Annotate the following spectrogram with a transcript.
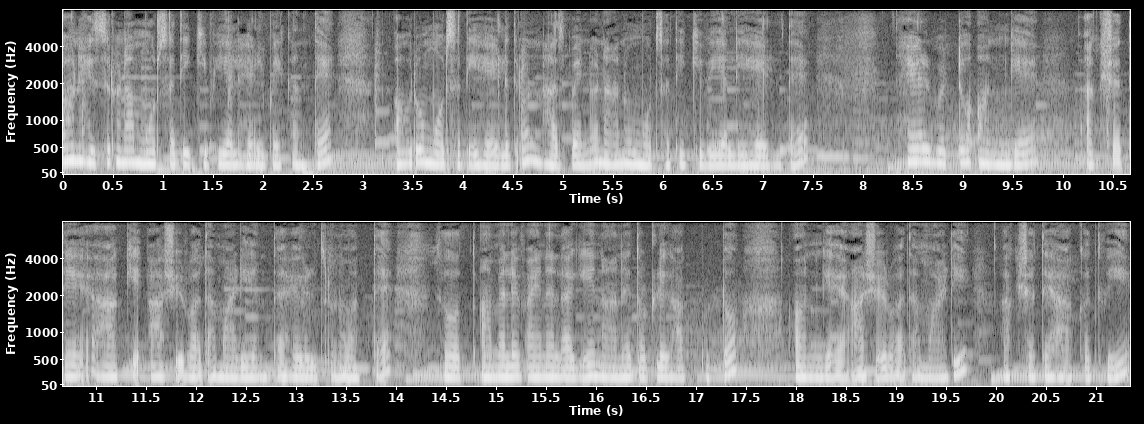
ಅವನ ಹೆಸರನ್ನ ಮೂರು ಸತಿ ಕಿವಿಯಲ್ಲಿ ಹೇಳಬೇಕಂತೆ. ಅವರು ಮೂರು ಸತಿ ಹೇಳಿದ್ರು, ನನ್ನ ಹಸ್ಬೆಂಡು ನಾನು ಮೂರು ಸತಿ ಕಿವಿಯಲ್ಲಿ ಹೇಳಿದೆ. ಹೇಳಿಬಿಟ್ಟು ಅವನಿಗೆ ಅಕ್ಷತೆ ಹಾಕಿ ಆಶೀರ್ವಾದ ಮಾಡಿ ಅಂತ ಹೇಳಿದ್ರು ನಮ್ಮತ್ತೆ. ಸೊ ಆಮೇಲೆ ಫೈನಲ್ ಆಗಿ ನಾನೇ ತೊಟ್ಲಿಗೆ ಹಾಕ್ಬಿಟ್ಟು ಅವನಿಗೆ ಆಶೀರ್ವಾದ ಮಾಡಿ ಅಕ್ಷತೆ ಹಾಕಿದ್ವಿ.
